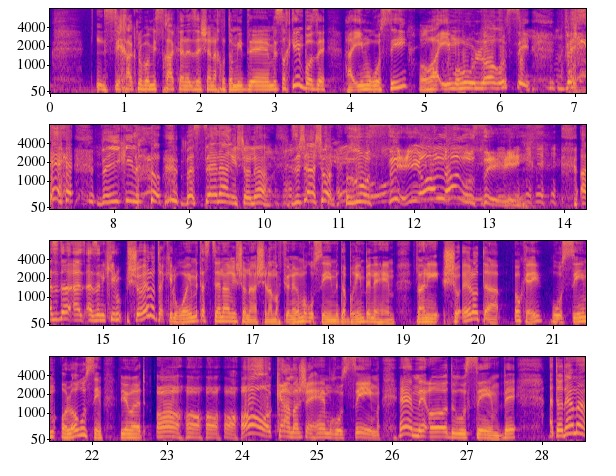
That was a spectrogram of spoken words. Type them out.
שיחקנו במשחק הזה שאנחנו תמיד uh, משחקים בו זה האם הוא רוסי או האם הוא לא רוסי. והיא כאילו בסצנה הראשונה זה שהשעון רוסי או לא רוסי? אז, אז, אז אני כאילו שואל אותה כאילו רואים את הסצנה הראשונה של המאפיונרים הרוסיים מדברים ביניהם ואני שואל אותה אוקיי רוסים או לא רוסים? והיא אומרת או הו הו הו הו כמה שהם רוסים הם מאוד רוסים. ואתה יודע מה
